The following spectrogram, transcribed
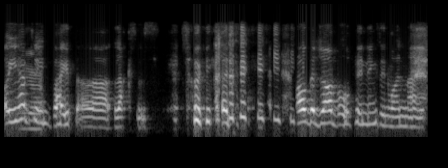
Oh, you have to invite uh, Laxus so he can all the job openings in one night.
